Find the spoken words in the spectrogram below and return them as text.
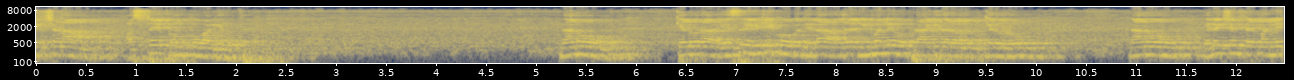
ಶಿಕ್ಷಣ ಅಷ್ಟೇ ಪ್ರಮುಖವಾಗಿರುತ್ತೆ. ನಾನು ಕೆಲವರ ಹೆಸರು ಹೇಳಲಿಕ್ಕೆ ಹೋಗೋದಿಲ್ಲ, ಆದರೆ ನಿಮ್ಮಲ್ಲೇ ಒಬ್ಬರು ಆಗಿದ್ದಾರೆ ಕೆಲವರು. ನಾನು ಎಲೆಕ್ಷನ್ ಟೈಮಲ್ಲಿ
